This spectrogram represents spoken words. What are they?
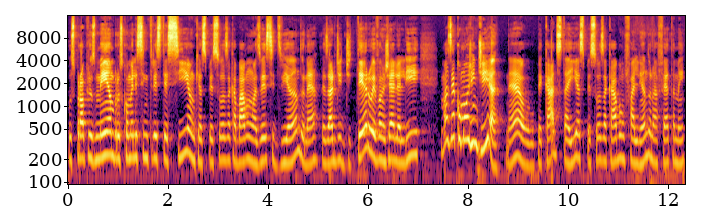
Os próprios membros, como eles se entristeciam, que as pessoas acabavam às vezes se desviando, né? Apesar de, de ter o evangelho ali mas é como hoje em dia, né? O pecado está aí, as pessoas acabam falhando na fé também,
